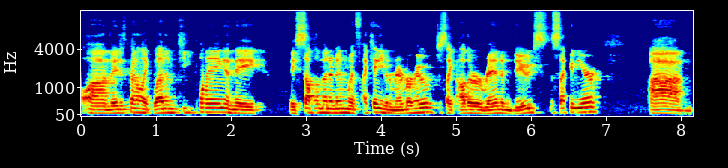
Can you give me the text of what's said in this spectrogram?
Um, they just kind of like let him keep playing, and they they supplemented him with I can't even remember who, just like other random dudes the second year. Um,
